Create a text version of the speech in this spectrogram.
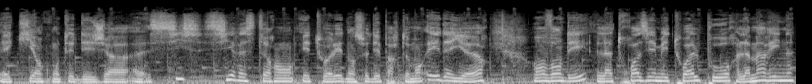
et qui en comptaient déjà euh, six, six restaurants étoilés dans ce département et d'ailleurs en Vendée, la troisième étoile pour la Marine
